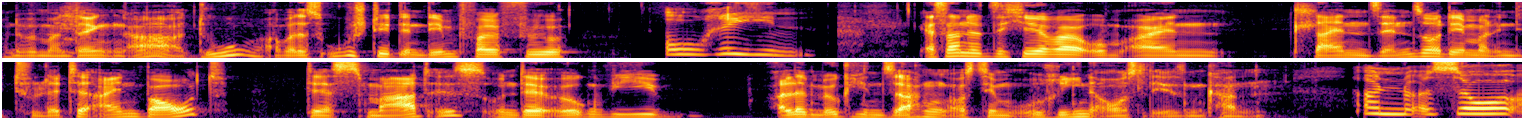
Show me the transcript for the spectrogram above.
Und da will man denken, ah, du, aber das U steht in dem Fall für Urin. Es handelt sich hierbei um einen kleinen Sensor, den man in die Toilette einbaut, der smart ist und der irgendwie alle möglichen Sachen aus dem Urin auslesen kann. Und so,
